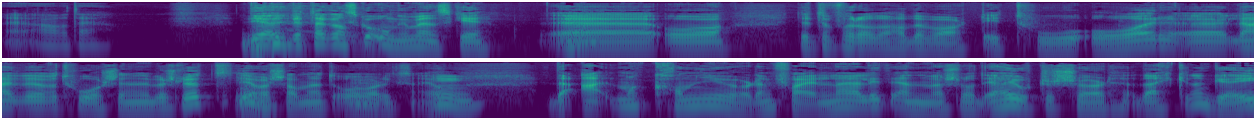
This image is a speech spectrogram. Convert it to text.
eh, av og til. De er, dette er ganske unge mennesker. Eh, og dette forholdet hadde vart i to år. Eh, nei, det var to år siden det ble slutt. De var sammen et år. Var det ikke. Det er, man kan gjøre den feilen. Jeg er litt enig med Charlotte. Jeg har gjort det sjøl. Det er ikke noe gøy.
